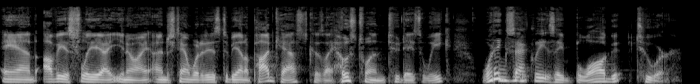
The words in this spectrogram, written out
and obviously, I you know I understand what it is to be on a podcast because I host one two days a week. What mm-hmm. exactly is a blog tour?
